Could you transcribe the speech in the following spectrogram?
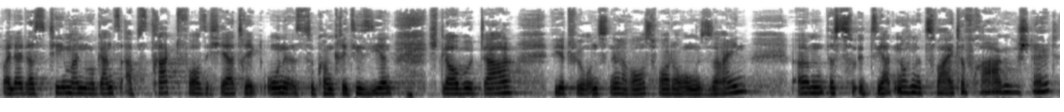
weil er das Thema nur ganz abstrakt vor sich herträgt, ohne es zu konkretisieren kritisieren. Ich glaube, da wird für uns eine Herausforderung sein. Ähm, das, Sie hatten noch eine zweite Frage gestellt.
